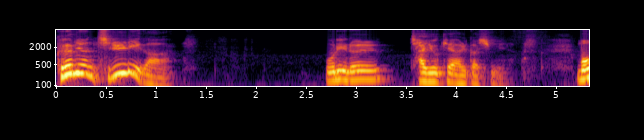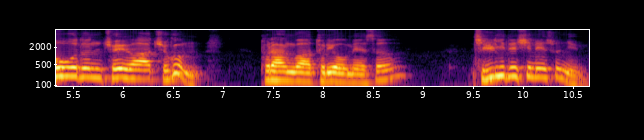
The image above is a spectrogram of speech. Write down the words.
그러면 진리가 우리를 자유케 할 것입니다. 모든 죄와 죽음, 불안과 두려움에서 진리 되신 예수님,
